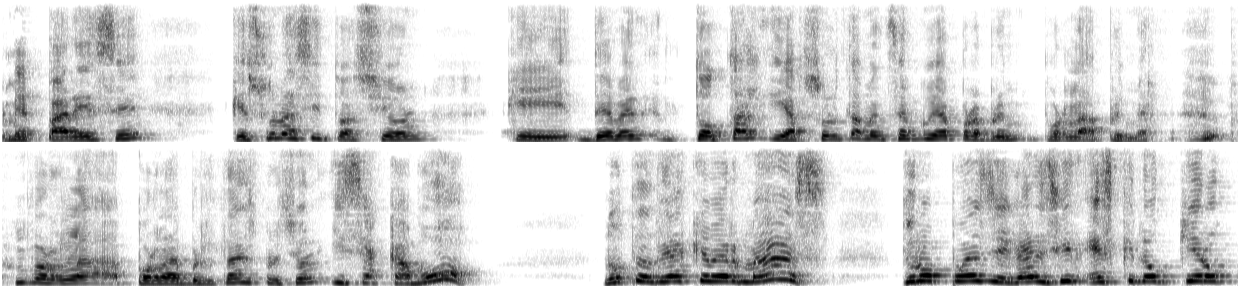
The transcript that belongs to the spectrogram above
me parece que es una situación que debe total y absolutamente ser cuidada por la, por la primera, por la, por la libertad de expresión y se acabó. No tendría que ver más. Tú no puedes llegar y decir, es que no quiero,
